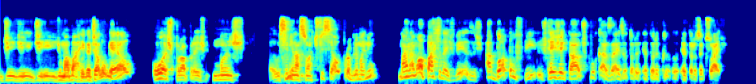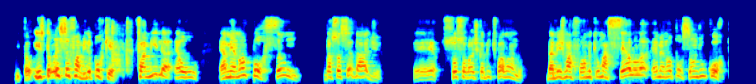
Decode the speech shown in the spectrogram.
de, de, de, de uma barriga de aluguel, ou as próprias mães, inseminação artificial, problema nenhum, mas na maior parte das vezes adotam filhos rejeitados por casais heterossexuais. Então, então, essa é família. Por quê? Família é, o, é a menor porção da sociedade, é, sociologicamente falando. Da mesma forma que uma célula é a menor porção de um corpo.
